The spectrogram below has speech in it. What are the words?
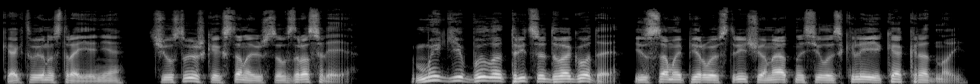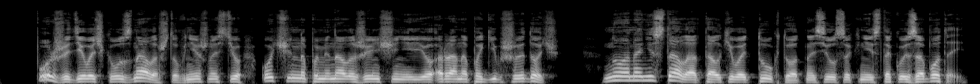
«Как твое настроение? Чувствуешь, как становишься взрослее?» Мэгги было 32 года, и с самой первой встречи она относилась к Лее как к родной. Позже девочка узнала, что внешностью очень напоминала женщине ее рано погибшую дочь. Но она не стала отталкивать ту, кто относился к ней с такой заботой,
